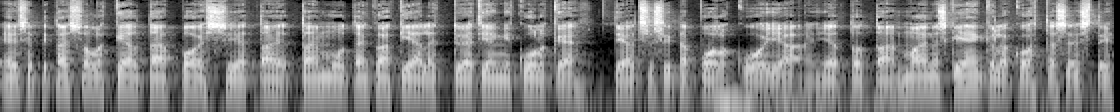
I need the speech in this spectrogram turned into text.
ei se pitäisi olla keltää pois siitä tai, tai muutenkaan kielletty, että jengi kulkee tiedätkö, sitä polkua. Ja, ja tota, mä ainakin henkilökohtaisesti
